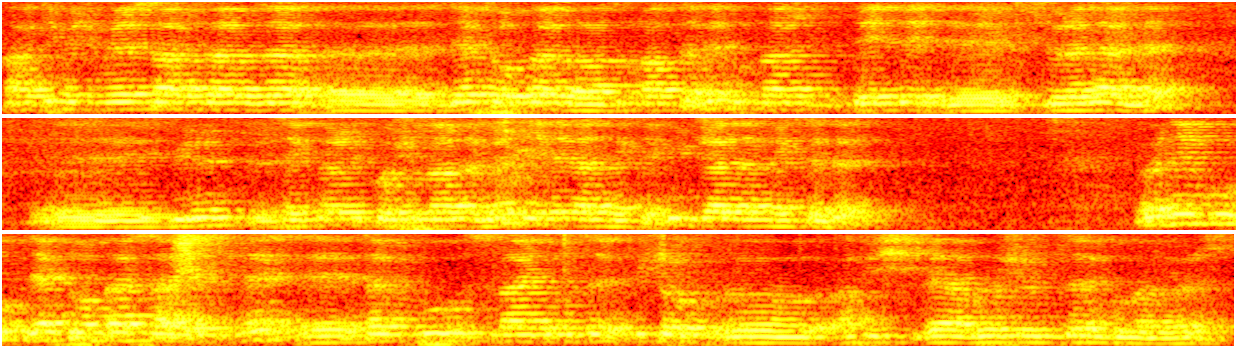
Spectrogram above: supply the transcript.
hakim ve cumhuriyet savcılarımıza e, laptoplar dağıtılmakta ve bunlar belli e, sürelerle e, günün teknolojik koşullarına göre yenilenmekte, güncellenmektedir. Örneğin bu laptoplar sayesinde e, tabii bu slaytımızı birçok e, afiş veya broşürümüzde de kullanıyoruz.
